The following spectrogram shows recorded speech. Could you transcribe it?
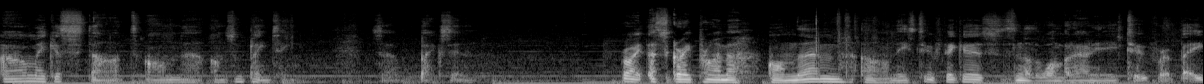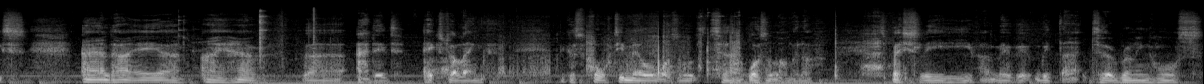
I'll make a start on uh, on some painting. So back soon right that's the grey primer on them on these two figures. There's another one but I only need two for a base. And I uh, I have uh, added extra length because 40 mil wasn't uh, wasn't long enough especially if I move it with that uh, running horse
